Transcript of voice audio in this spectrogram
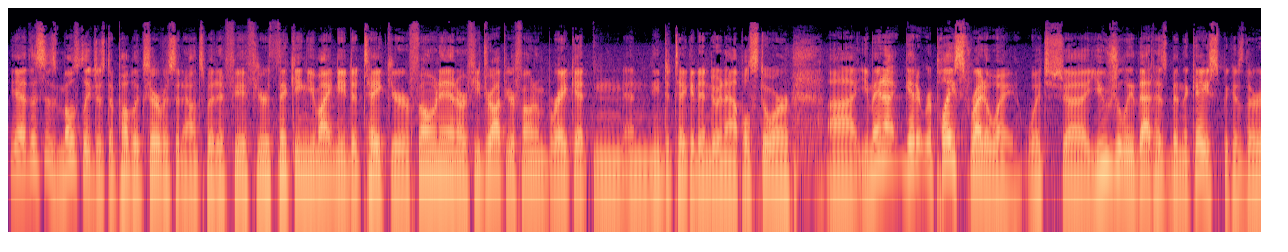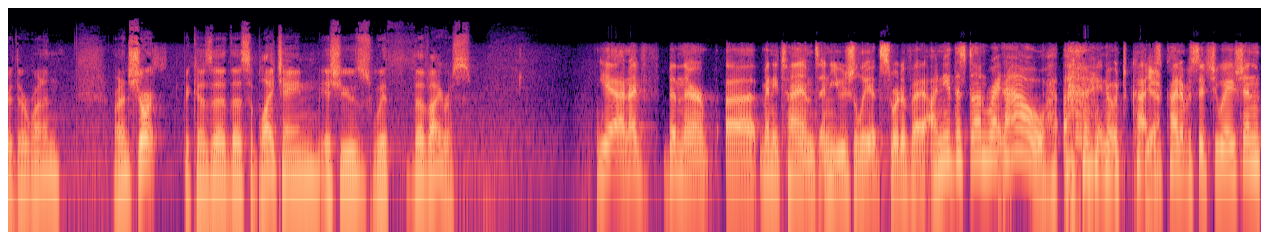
Yeah, this is mostly just a public service announcement. If, if you're thinking you might need to take your phone in, or if you drop your phone and break it and, and need to take it into an Apple store, uh, you may not get it replaced right away, which uh, usually that has been the case because they're, they're running, running short because of the supply chain issues with the virus. Yeah, and I've been there uh, many times, and usually it's sort of a "I need this done right now," you know, it's kind, yeah. kind of a situation.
